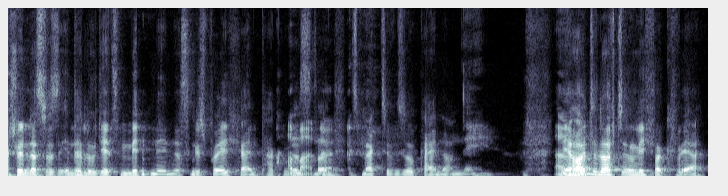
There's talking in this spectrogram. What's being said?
Schön, dass wir das Interlude jetzt mitten in das Gespräch reinpacken. Das, Hammer, ne? das merkt sowieso keiner. Nee. Nee, Ähm, heute läuft es irgendwie verquer.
